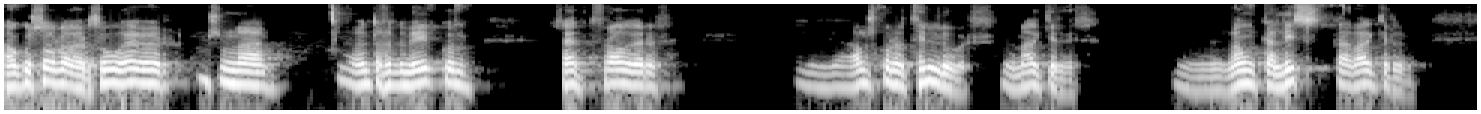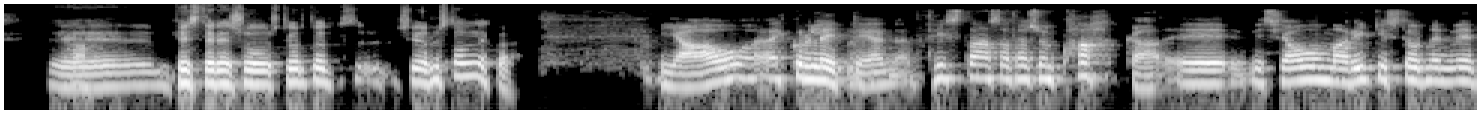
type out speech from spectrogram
Ágúst Ólaður, þú hefur svona undanfjöndum vikum sendt frá þér alls konar tillögur um aðgerðir, langa list af aðgerðum. Ja. Finnst þér eins og stjórnvöld séu að hlusta á því eitthvað? Já, einhverju leiti, en fyrst aðeins að þessum pakka, við sjáum að ríkistjórnin vil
